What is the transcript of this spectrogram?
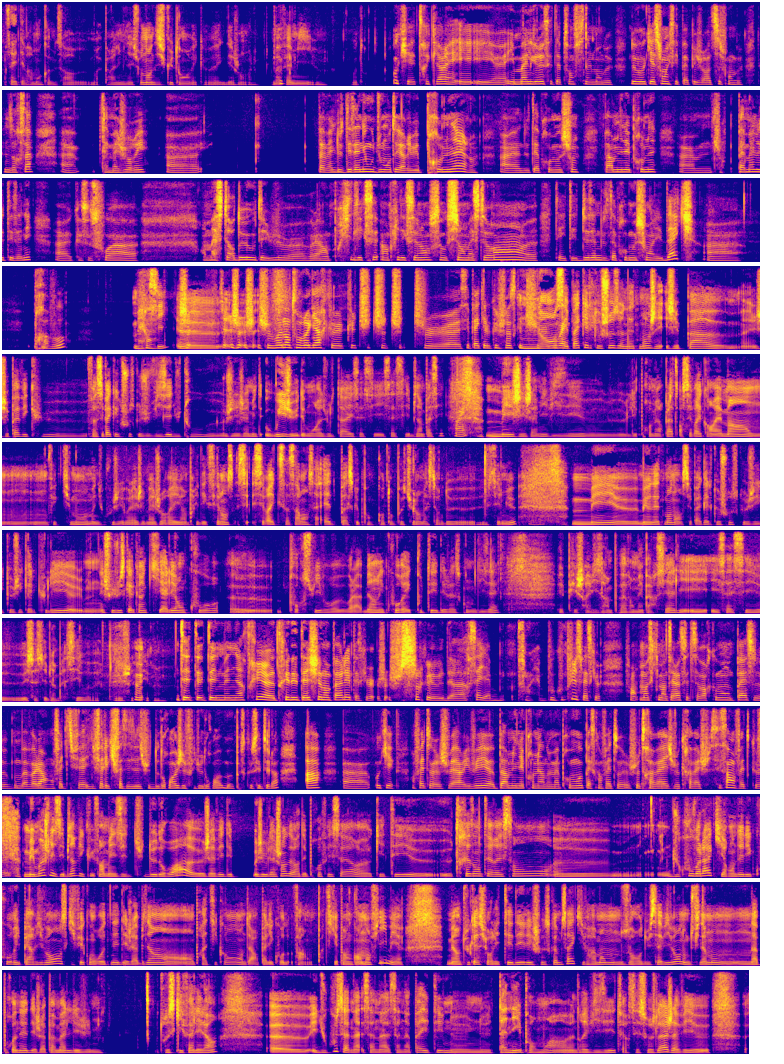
ça a été vraiment comme ça, euh, par élimination, en discutant avec, euh, avec des gens, voilà, ma famille, autre. Ok, très clair. Et, et, et, malgré cette absence finalement de, de vocation, et c'est pas péjoratif hein, de, de, dire ça, euh, t'as majoré euh, pas mal de des années où du moins t'es arrivée première euh, de ta promotion, parmi les premiers euh, sur pas mal de tes années, euh, que ce soit en Master 2 où tu as eu voilà, un prix d'excellence aussi en Master 1, tu as été deuxième de ta promotion à l'EDAC. bravo. Merci. Euh, je, je, je, vois dans ton regard que, que tu, tu, tu, tu euh, c'est pas quelque chose que tu. Non, c'est pas quelque chose. Honnêtement, j'ai pas, euh, j'ai pas vécu. Enfin, c'est pas quelque chose que je visais du tout. j'ai jamais. Oui, j'ai eu des bons résultats et ça s'est, ça s'est bien passé. Ouais. Mais j'ai jamais visé les premières places. Alors c'est vrai qu'en M1, on, on, effectivement, moi du coup, j'ai voilà, j'ai majoré, eu un prix d'excellence. C'est vrai que sincèrement, ça aide parce que quand on postule en master 2, c'est mieux. Mais, mais honnêtement, non, c'est pas quelque chose que j'ai que j'ai calculé. Je suis juste quelqu'un qui allait en cours. Euh, poursuivre voilà, bien les cours et écouter déjà ce qu'on me disait. Et puis je révisais un peu avant mes partiels et, et, ça s'est euh, ça s'est bien passé. Ouais, ouais. T'as une manière très euh, très détachée d'en parler parce que je, suis sûre que derrière ça il y enfin y a beaucoup plus parce que moi ce qui m'intéresse c'est de savoir comment on passe bon bah voilà en fait il, il fallait que je fasse des études de droit j'ai fait du droit bah, parce que c'était là à euh, ok en fait je vais arriver parmi les premières de ma promo parce qu'en fait je travaille je cravache c'est ça en fait que mais moi je les ai bien vécues enfin mes études de droit j'avais des j'ai eu la chance d'avoir des professeurs qui étaient très intéressants du coup, voilà, qui rendait les cours hyper vivants, ce qui fait qu'on retenait déjà bien en, pratiquant. D'ailleurs, pas les cours, enfin, on pratiquait pas encore en amphi, mais, mais en tout cas sur les TD, les choses comme ça, qui vraiment nous ont rendu ça vivant. Donc finalement, on, apprenait déjà pas mal les tout ce qu'il fallait là. Euh, et du coup, ça n'a, pas été une, une tannée pour moi euh, de réviser, de faire ces choses-là. J'avais euh,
